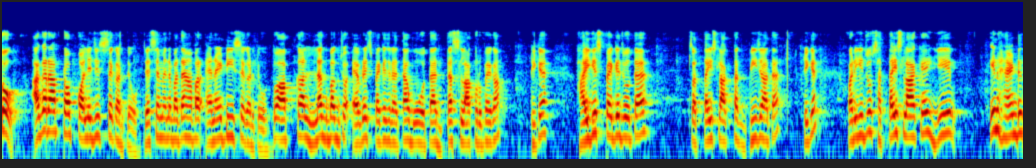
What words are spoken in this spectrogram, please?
तो अगर आप टॉप कॉलेजेस से करते हो, जैसे मैंने बताया यहाँ पर एनआईटी से करते हो तो आपका लगभग जो एवरेज पैकेज रहता है वो होता है दस लाख रुपए का, ठीक है? हाईएस्ट पैकेज होता है सत्ताईस लाख तक भी जाता है, ठीक है? पर ये जो सत्ताईस लाख है, ये इन हैंड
